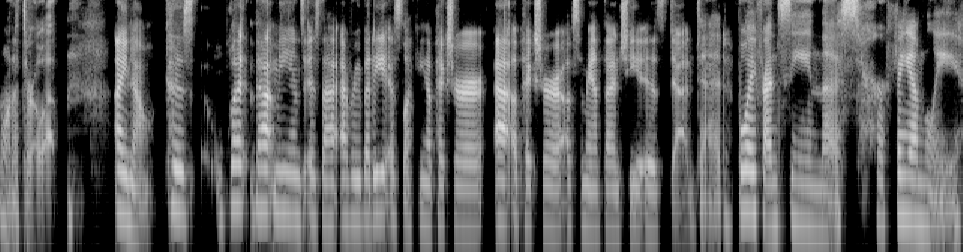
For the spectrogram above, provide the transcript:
want to throw up. I know. Because what that means is that everybody is looking a picture at a picture of Samantha and she is dead. Dead. Boyfriend seeing this, her family,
